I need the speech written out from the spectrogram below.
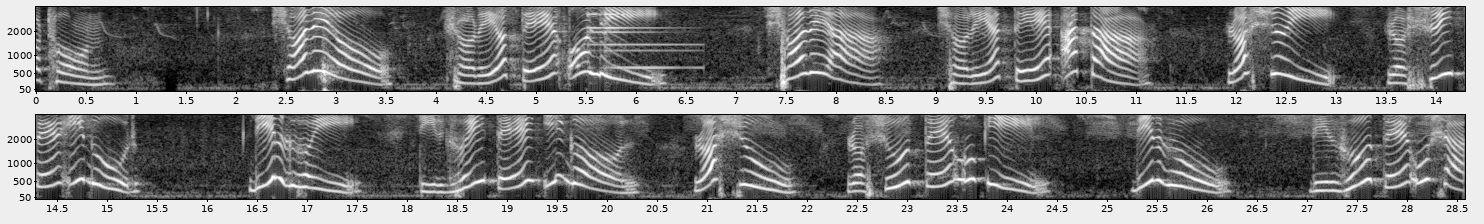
গঠন। স্বরেয় স্বরেয়তে অলি, সরেয়া, সরেয়াতে আতা, রস্যই, রস্যইতে ইঁদুর। দীর্ঘই, দীর্ঘইতে ইগল রস্যু রস্যুতে উকিল, দীর্ঘ, দীর্ঘতে উষা,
